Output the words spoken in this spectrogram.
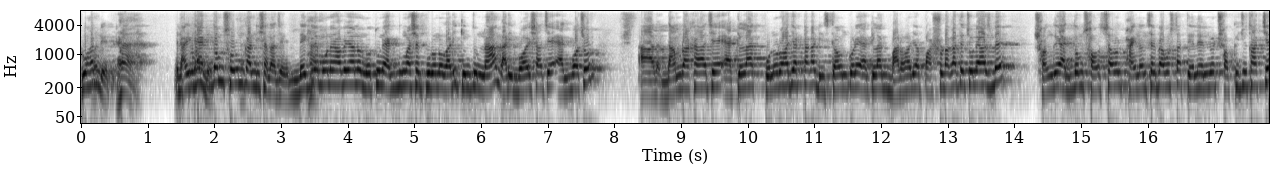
টু হান্ড্রেড হ্যাঁ। গাড়িটা একদম শোরুম কন্ডিশন আছে। দেখলে হ্যাঁ। মনে হবে যেন নতুন এক দু মাসের পুরনো গাড়ি কিন্তু না গাড়ির বয়স আছে এক বছর। আর দাম রাখা আছে এক লাখ পনেরো হাজার টাকা। ডিসকাউন্ট করে এক লাখ বারো হাজার পাঁচশো টাকাতে চলে আসবে। সঙ্গে একদম সহজ সরল ফাইন্যান্সের ব্যবস্থা তেল হেলমেট সবকিছু থাকছে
